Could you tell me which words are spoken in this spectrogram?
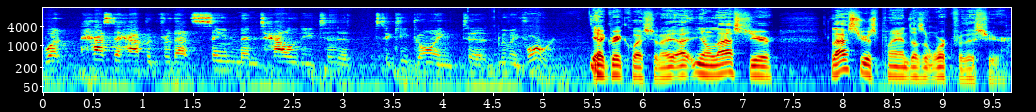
what has to happen for that same mentality to to keep going to moving forward? Yeah, great question. I, I you know last year, last year's plan doesn't work for this year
